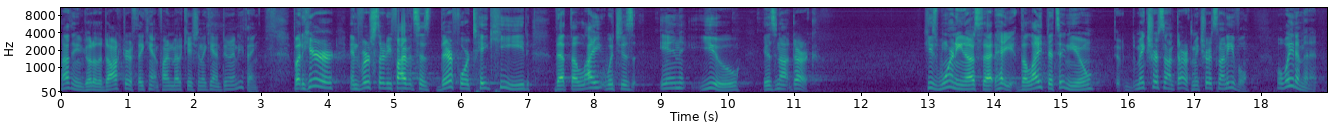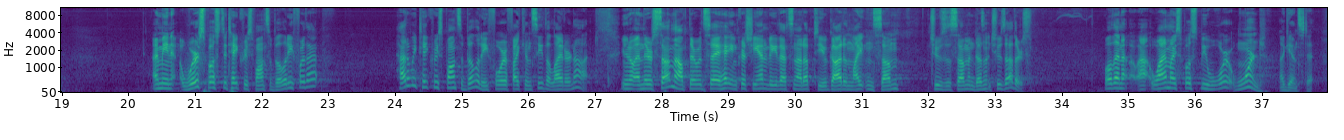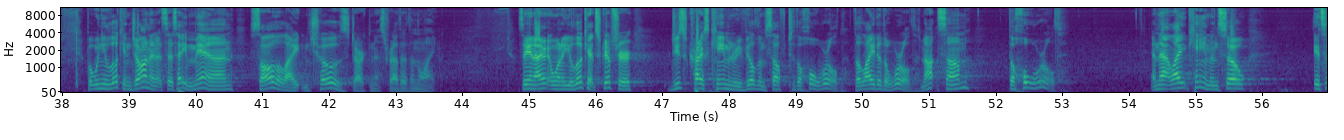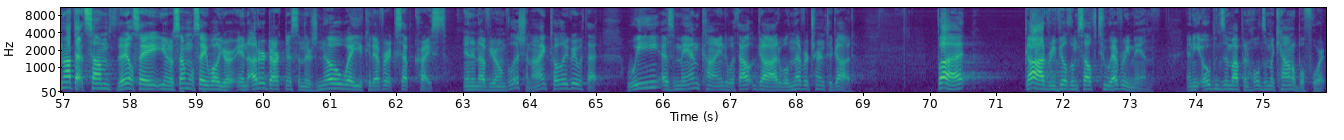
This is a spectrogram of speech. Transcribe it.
Nothing. You go to the doctor. If they can't find medication, they can't do anything. But here in verse 35, it says, Therefore take heed that the light which is in you is not dark. He's warning us that, hey, the light that's in you, make sure it's not dark, make sure it's not evil. Well, wait a minute. I mean, we're supposed to take responsibility for that? How do we take responsibility for if I can see the light or not? You know, and there's some out there would say, hey, in Christianity, that's not up to you. God enlightens some, chooses some, and doesn't choose others. Well, then, uh, why am I supposed to be war- warned against it? But when you look in John and it says, hey, man saw the light and chose darkness rather than the light. See, and I, when you look at Scripture, Jesus Christ came and revealed himself to the whole world, the light of the world, not some, the whole world. And that light came. And so it's not that some, they'll say, you know, some will say, well, you're in utter darkness and there's no way you could ever accept Christ in and of your own volition. And I totally agree with that. We, as mankind without God, will never turn to God. But God revealed himself to every man, and he opens him up and holds him accountable for it.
